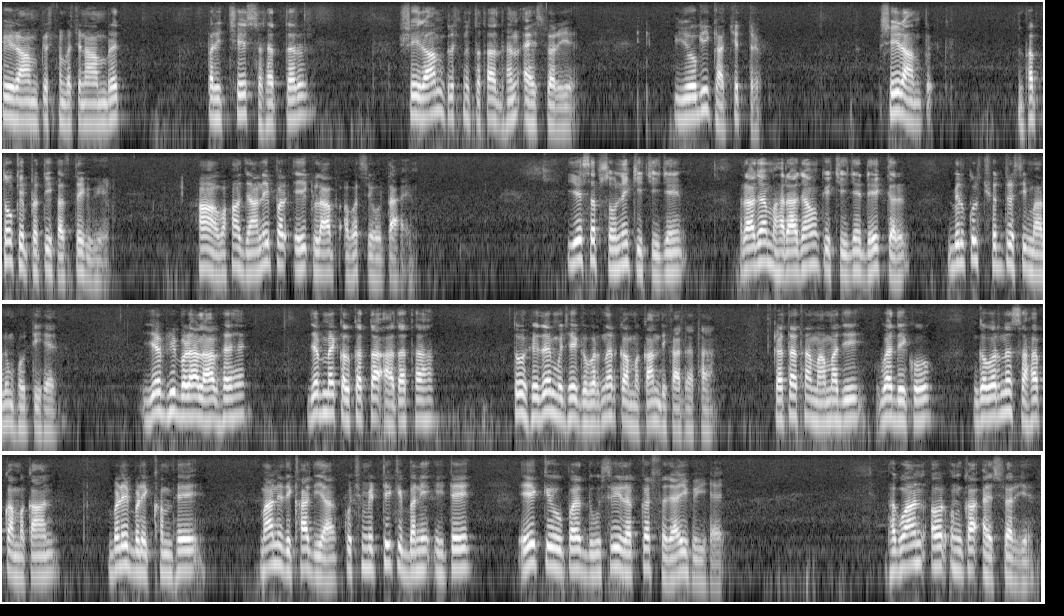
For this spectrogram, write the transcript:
श्री रामकृष्ण वचनामृत परिच्छेद सतहत्तर श्री रामकृष्ण तथा धन ऐश्वर्य, योगी का चित्र। श्री राम भक्तों के प्रति हँसते हुए हाँ वहाँ जाने पर एक लाभ अवश्य होता है। ये सब सोने की चीज़ें, राजा महाराजाओं की चीज़ें देखकर बिल्कुल क्षुद्र सी मालूम होती है। यह भी बड़ा लाभ है जब मैं कलकत्ता आता था तो हृदय मुझे गवर्नर का मकान दिखाता था। कहता था, मामा जी, वह देखो, गवर्नर साहब का मकान बड़े बड़े खंभे माँ ने दिखा दिया, कुछ मिट्टी की बनी ईंटें, एक के ऊपर दूसरी रखकर सजाई हुई है। भगवान और उनका ऐश्वर्य।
